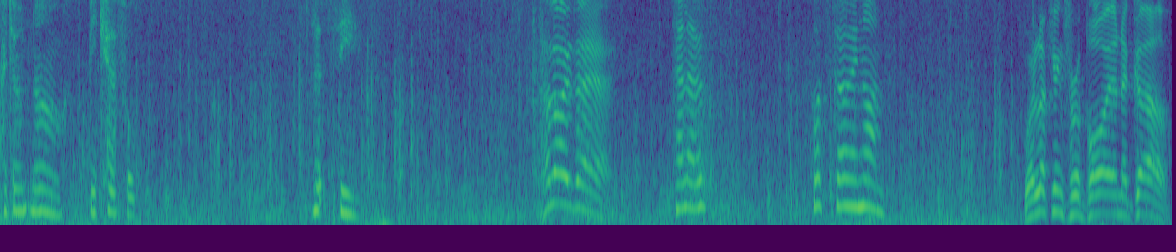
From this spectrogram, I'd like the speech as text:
I don't know. Be careful. Let's see. Hello there. Hello? What's going on? We're looking for a boy and a girl.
